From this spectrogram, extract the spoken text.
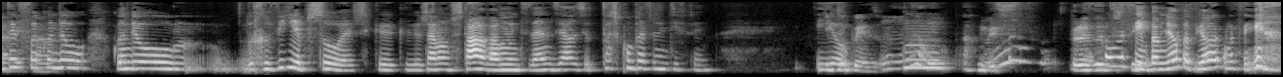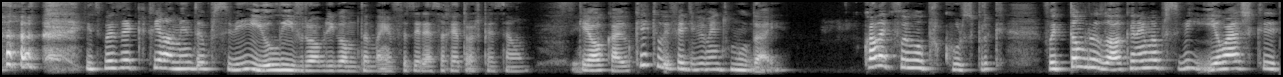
até foi quando eu, quando eu revia pessoas que, que já não estava há muitos anos e elas diziam, estás completamente diferente. E, e eu, tu pensas, hum, hum, mas para como assim? Para melhor, para pior? Como assim? e depois é que realmente eu percebi, e o livro obrigou-me também a fazer essa retrospeção, Sim. que é, ok, o que é que eu efetivamente mudei? Qual é que foi o meu percurso? Porque foi tão gradual que eu nem me apercebi. E eu acho que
